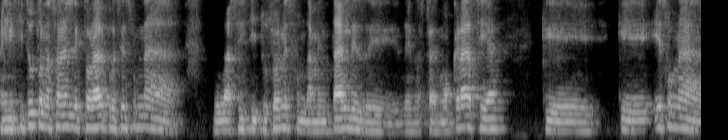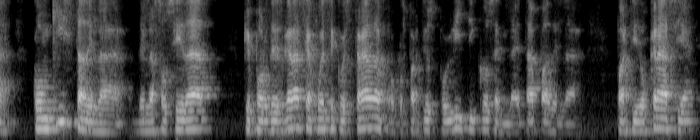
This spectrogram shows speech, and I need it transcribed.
el Instituto Nacional Electoral pues es una de las instituciones fundamentales de, de nuestra democracia, que, que, es una conquista de la, de la sociedad que por desgracia fue secuestrada por los partidos políticos en la etapa de la partidocracia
